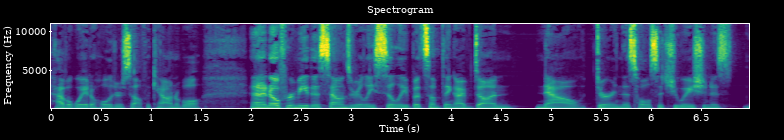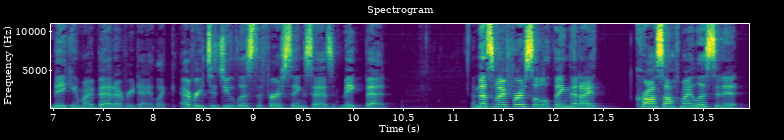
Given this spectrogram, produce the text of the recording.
have a way to hold yourself accountable and i know for me this sounds really silly but something i've done now during this whole situation is making my bed every day like every to-do list the first thing says make bed and that's my first little thing that i cross off my list. And it,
